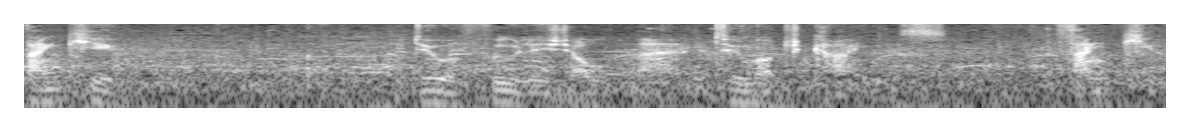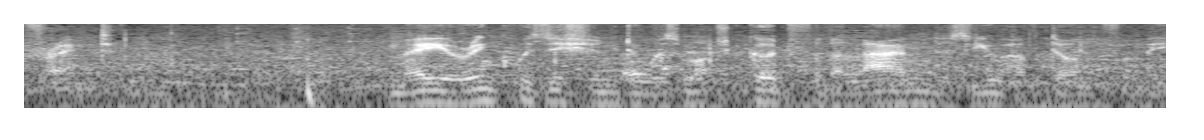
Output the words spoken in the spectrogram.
thank you. You do a foolish old man too much kindness. Thank you, friend. May your Inquisition do as much good for the land as you have done for me.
